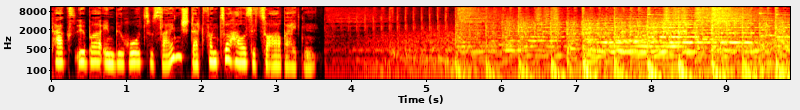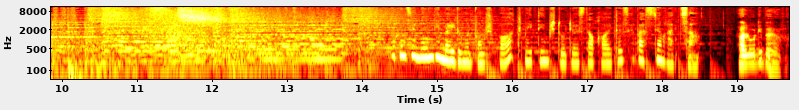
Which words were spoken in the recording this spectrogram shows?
tagsüber im Büro zu sein, statt von zu Hause zu arbeiten. Sie nun die Meldungen vom Sport. Mit dem Studio ist auch heute Sebastian Ratzer. Hallo, liebe Hörer.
